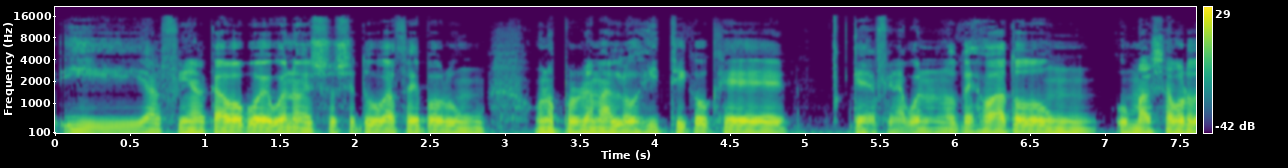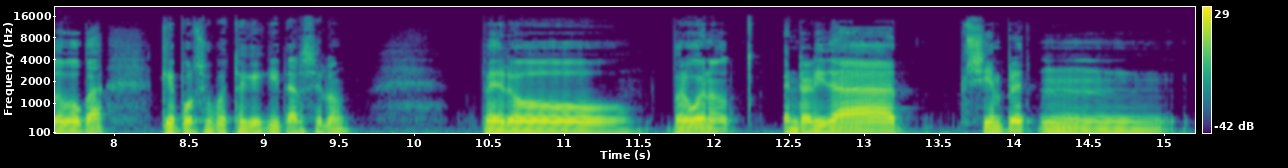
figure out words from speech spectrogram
Y al fin y al cabo, pues bueno, eso se tuvo que hacer por unos problemas logísticos que, que al final, bueno, nos dejó a todos un, mal sabor de boca que por supuesto hay que quitárselo. Pero, pero bueno, en realidad siempre... Mm,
